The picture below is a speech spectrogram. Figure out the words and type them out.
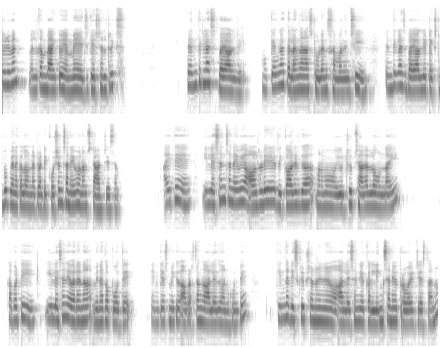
everyone welcome back to MA educational tricks tenth class biology ముఖ్యంగా తెలంగాణ స్టూడెంట్కి సంబంధించి tenth class biology text book వెనకాల ఉన్నటువంటి క్వశ్చన్స్ అనేవి మనం స్టార్ట్ చేసాం అయితే ఈ లెసన్స్ అనేవి ఆల్రెడీ రికార్డెడ్గా మనము యూట్యూబ్ ఛానల్లో ఉన్నాయి. కాబట్టి ఈ లెసన్ ఎవరైనా వినకపోతే ఇన్ కేస్ మీకు అర్థం కాలేదు అనుకుంటే కింద డిస్క్రిప్షన్లో నేను ఆ లెసన్ యొక్క లింక్స్ అనేవి ప్రొవైడ్ చేస్తాను.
